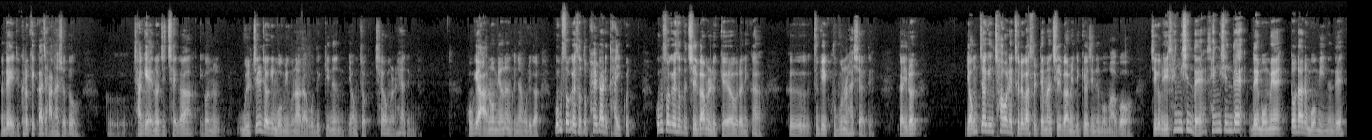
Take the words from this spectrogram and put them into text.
근데 이제 그렇게까지 안 하셔도 그 자기 에너지체가 이거는 물질적인 몸이구나라고 느끼는 영적 체험을 해야 됩니다. 그게 안 오면은 그냥 우리가 꿈속에서도 팔다리 다 있고 꿈속에서도 질감을 느껴요. 그러니까 그 두 개 구분을 하셔야 돼요. 그러니까 이런 영적인 차원에 들어갔을 때만 질감이 느껴지는 몸하고 지금 이 생신대, 생신대 내 몸에 또 다른 몸이 있는데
